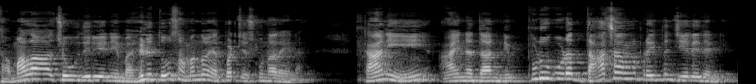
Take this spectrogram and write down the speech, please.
కమలా చౌదరి అనే మహిళతో సంబంధం ఏర్పాటు చేసుకున్నారు ఆయన. కానీ ఆయన దాన్ని ఎప్పుడూ కూడా దాచాలని ప్రయత్నం చేయలేదండి.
